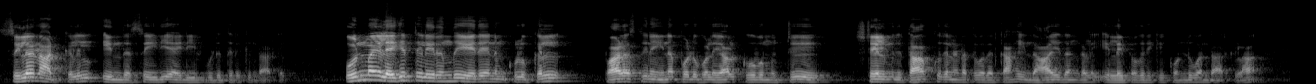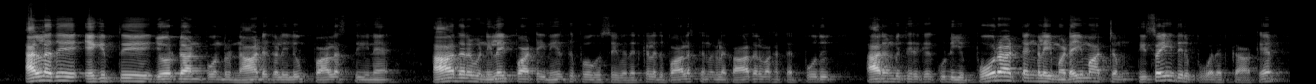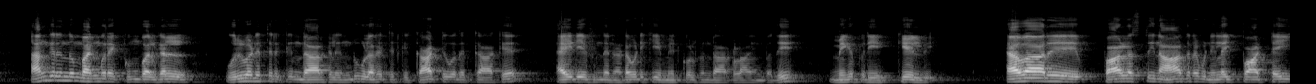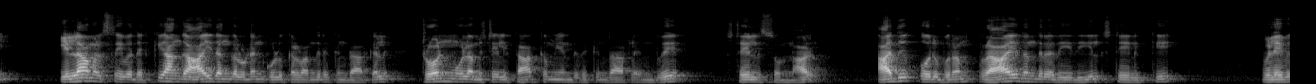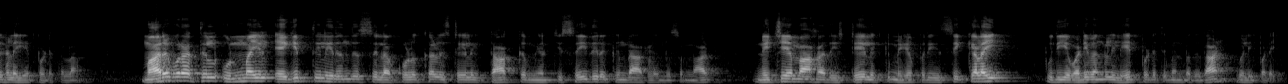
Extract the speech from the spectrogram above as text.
சில நாட்களில் இந்த செய்தியை ஐடிஎஃப் விடுத்திருக்கின்றார்கள். உண்மையில் எகிப்திலிருந்து ஏதேனும் குழுக்கள் பாலஸ்தீன இனப்படுகொலையால் கோபமுற்று ஸ்டேல் மீது தாக்குதல் நடத்துவதற்காக இந்த ஆயுதங்களை எல்லைப்பகுதிக்கு கொண்டு வந்தார்களா? அல்லது எகிப்து ஜோர்டான் போன்ற நாடுகளிலும் பாலஸ்தீன ஆதரவு நிலைப்பாட்டை நீர்த்து போக செய்வதற்கு அல்லது பாலஸ்தீனர்களுக்கு ஆதரவாக தற்போது ஆரம்பித்திருக்கக்கூடிய போராட்டங்களை மடைமாற்றம் திசை திருப்புவதற்காக அங்கிருந்தும் வன்முறை கும்பல்கள் உருவெடுத்திருக்கின்றார்கள் என்று உலகத்திற்கு காட்டுவதற்காக ஐடிஎஃப் இந்த நடவடிக்கையை மேற்கொள்கின்றார்களா என்பது மிகப்பெரிய கேள்வி. அவ்வாறு பாலஸ்தீன் ஆதரவு நிலைப்பாட்டை இல்லாமல் செய்வதற்கு அங்கு ஆயுதங்களுடன் குழுக்கள் வந்திருக்கின்றார்கள். ட்ரோன் மூலம் இஸ்ரேலை தாக்கும் என்றிருக்கின்றார்கள் என்று ஸ்டேல் சொன்னால் அது ஒரு புறம் ராயதந்திர ரீதியில் ஸ்டேலுக்கு விளைவுகளை ஏற்படுத்தலாம். மறுபுறத்தில் உண்மையில் எகிப்தில் இருந்து சில குழுக்கள் இஸ்ரேலை தாக்க முயற்சி செய்திருக்கின்றார்கள் என்று சொன்னால் நிச்சயமாக அது இஸ்ரேலுக்கு மிகப்பெரிய சிக்கலை புதிய வடிவங்களில் ஏற்படுத்தும் என்பதுதான் வெளிப்படை.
